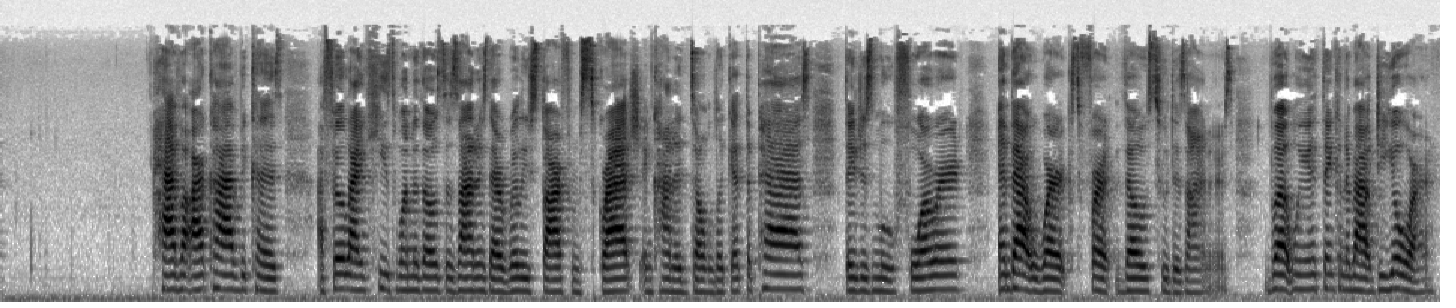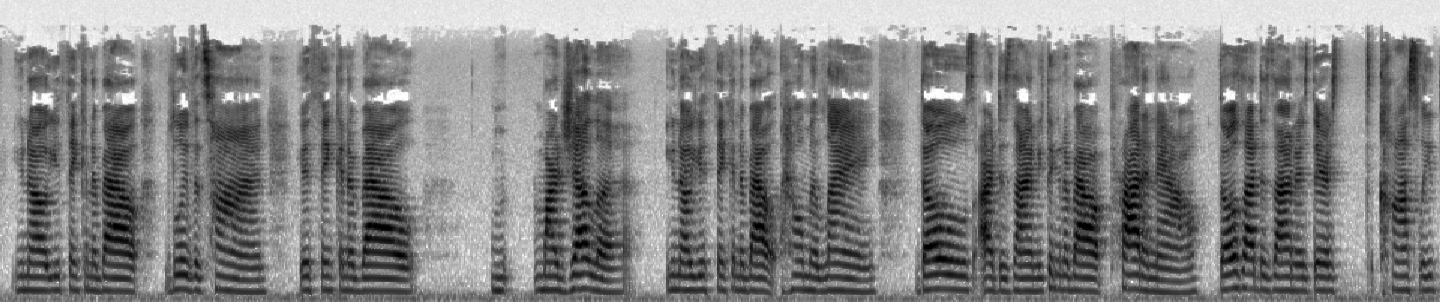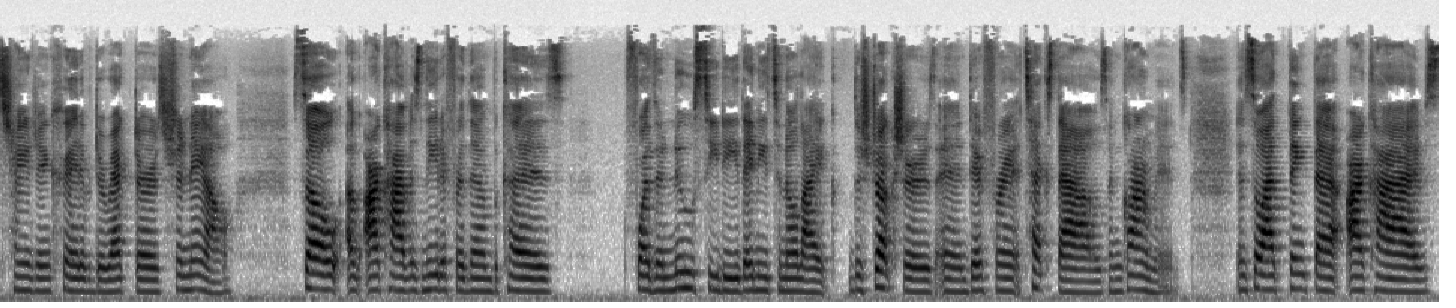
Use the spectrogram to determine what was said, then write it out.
have an archive because I feel like he's one of those designers that really start from scratch and kind of don't look at the past. They just move forward. And that works for those two designers. But when you're thinking about Dior, you know, you're thinking about Louis Vuitton, you're thinking about Margiela, you know, you're thinking about Helmut Lang. Those are designers. You're thinking about Prada now. Those are designers. There's constantly changing creative directors, Chanel. So an archive is needed for them because for the new CD, they need to know like the structures and different textiles and garments. And so I think that archives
